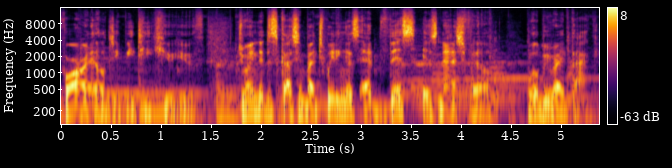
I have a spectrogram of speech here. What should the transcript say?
for our LGBTQ youth. Join the discussion by tweeting us at This Is Nashville. We'll be right back.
